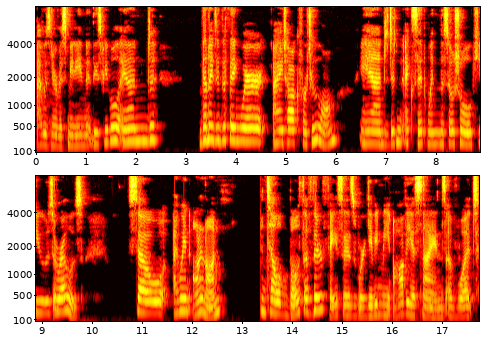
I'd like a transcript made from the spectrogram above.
I was nervous meeting these people. And then I did the thing where I talk for too long and didn't exit when the social cues arose. So I went on and on until both of their faces were giving me obvious signs of what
